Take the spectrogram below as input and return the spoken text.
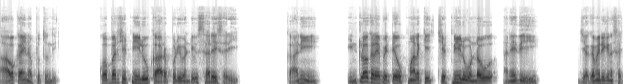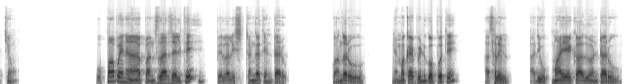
ఆవకాయ నప్పుతుంది. కొబ్బరి చట్నీలు కారపొడి వంటివి సరే సరి. కానీ ఇంట్లో కలిపెట్టే ఉప్మాలకి చట్నీలు ఉండవు అనేది జగమెరిగిన సత్యం. ఉప్మా పైన పంచదార చల్లితే పిల్లలు ఇష్టంగా తింటారు. కొందరు నిమ్మకాయ పిండుకోకపోతే అసలు అది ఉప్మాయే కాదు అంటారు.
